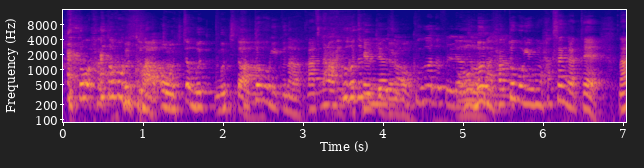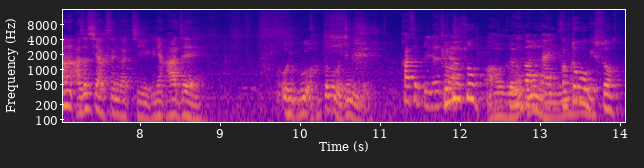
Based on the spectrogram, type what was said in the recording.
학도복 학도복 입고 나. 어 진짜 멋 멋지다. 학도복 입고 나가. 아, 그것도 빌려줘. 그것도 빌려줘. 어, 넌 학도복 입으면 학생 같아. 나는 아저씨 학생 같지. 그냥 아재. 어이구 학도복 어디 있는데? 가서 빌려줘. 빌려줘. 아 그래. 그거 응. 학도복 있어.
